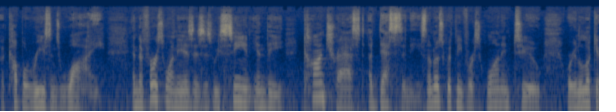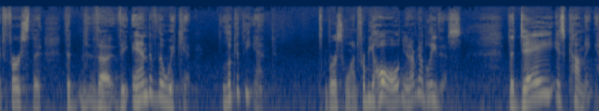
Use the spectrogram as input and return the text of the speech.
a couple reasons why. And the first one is, is as we see in the contrast of destinies. Notice with me verse 1 and 2. We're going to look at first the, the, the, the end of the wicked. Look at the end. Verse 1 For behold, you're never going to believe this. The day is coming,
